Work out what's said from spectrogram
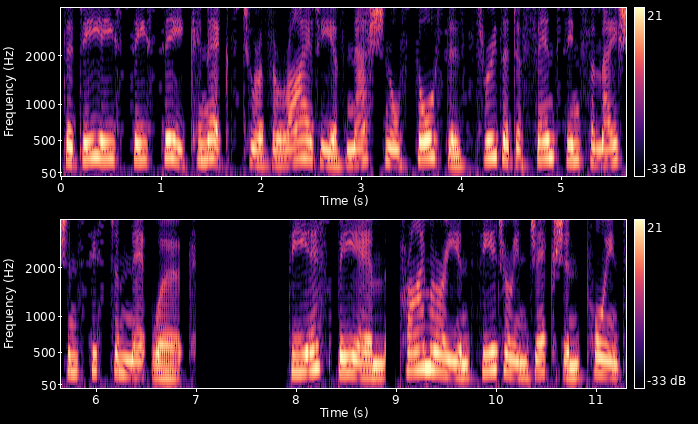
The DECC connects to a variety of national sources through the Defense Information System Network. The SBM, primary and theater injection points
